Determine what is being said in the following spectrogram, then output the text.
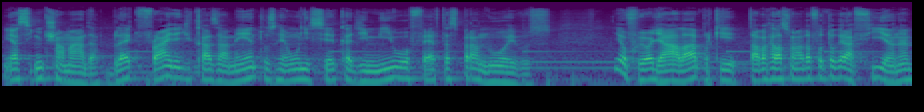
E a seguinte chamada: Black Friday de casamentos reúne cerca de mil ofertas para noivos. E eu fui olhar lá porque estava relacionado à fotografia, né?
